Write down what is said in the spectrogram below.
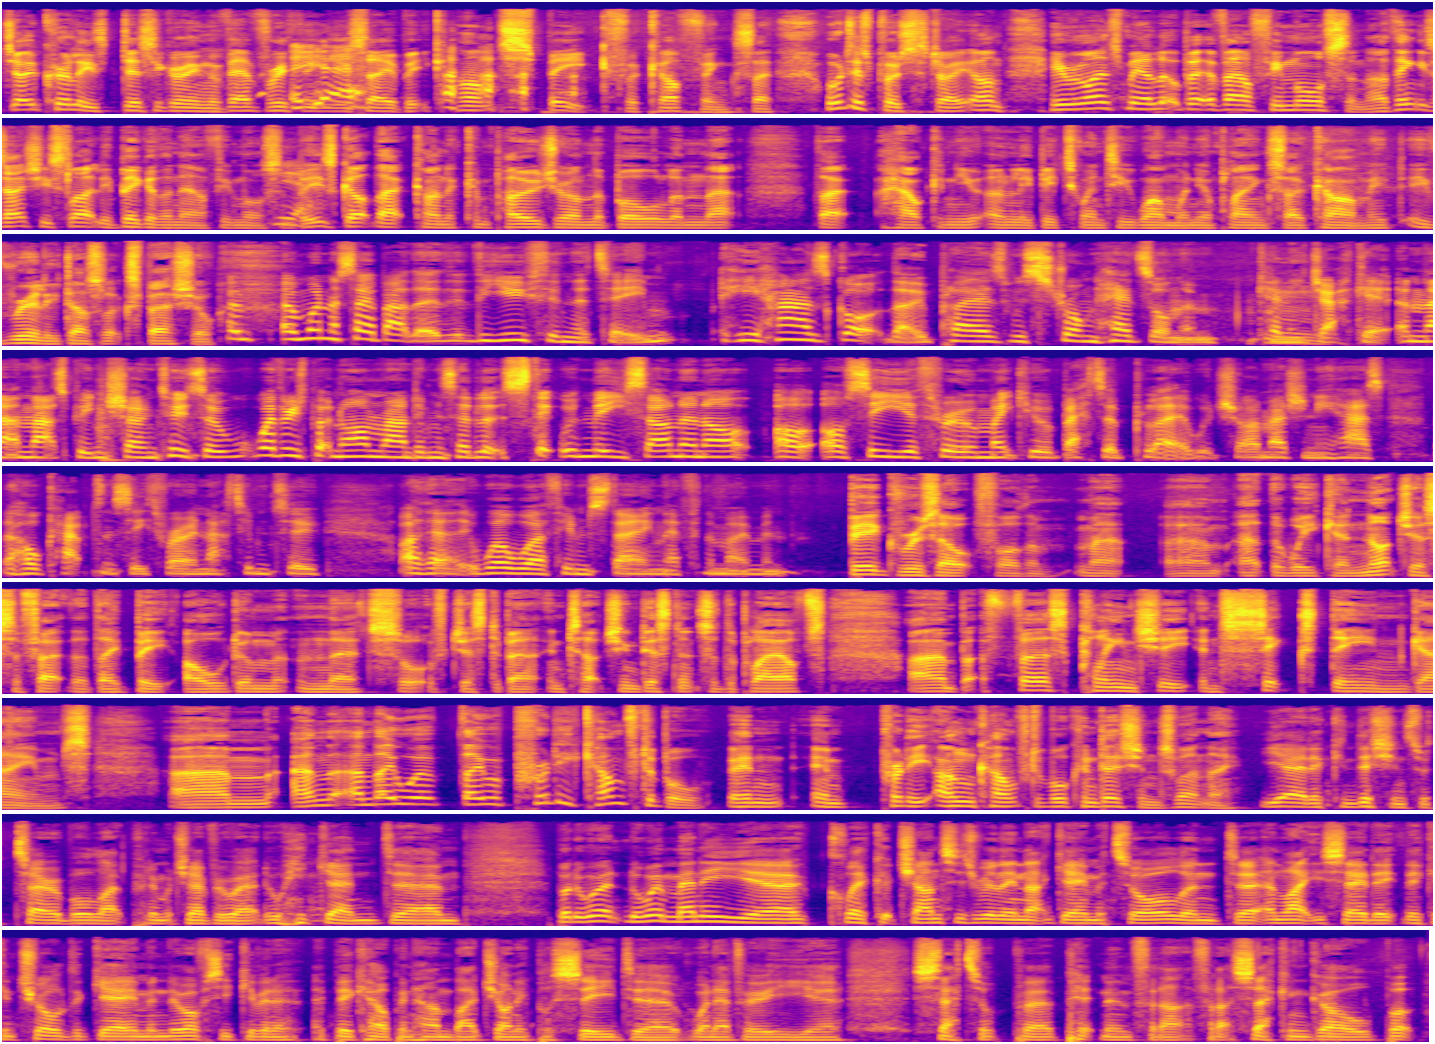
Joe Crilly's disagreeing with everything Yeah. you say, but he can't speak for coughing. So we'll just push straight on. He reminds me a little bit of Alfie Mawson. I think he's actually slightly bigger than Alfie Mawson, Yeah. but he's got that kind of composure on the ball and that, that how can you only be 21 when you're playing so calm? He, he really does look special. And, and when I say about the, the youth in the team, he has got though players with strong heads on them, Kenny Mm. Jackett, and and that's been shown too. So whether he's put an arm around him and said, "Look, stick with me, son, and I'll I'll, I'll see you through and make you a better player," which I imagine he has the whole captaincy thrown at him too. I think well worth him staying there for the moment. big result for them, Matt, um, at the weekend. Not just the fact that they beat Oldham and they're sort of just about in touching distance of the playoffs, um, but a first clean sheet in 16 games. Um, and and they were they were pretty comfortable in, in pretty uncomfortable conditions, weren't they? Yeah, the conditions were terrible, like pretty much everywhere at the weekend. Um, but there weren't there weren't many uh, clear cut chances really in that game at all. And uh, and like you say, they, they controlled the game, and they're obviously given a, a big helping hand by Johnny Placide uh, whenever he uh, set up uh, Pitman for that for that second goal. But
